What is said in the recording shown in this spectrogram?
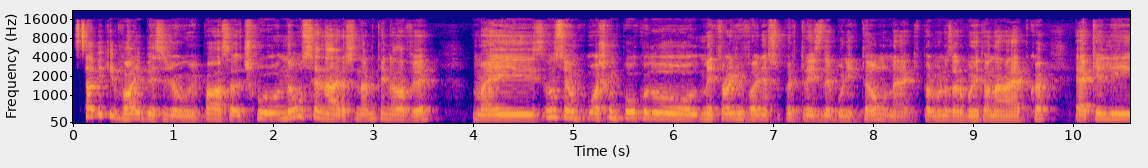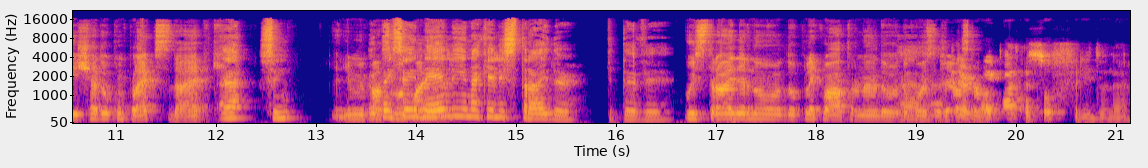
Sabe que vibe esse jogo me passa? Tipo, não o cenário, o cenário não tem nada a ver. Mas, eu não sei, eu acho que um pouco do Metroidvania Super 3D bonitão, né? Que pelo menos era bonitão na época. É aquele Shadow Complex da Epic. É, sim. eu pensei nele e naquele Strider. Que teve. O Strider no, do Play 4, né? Do, do ah, começo da geração. O Play 4 é sofrido, né?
